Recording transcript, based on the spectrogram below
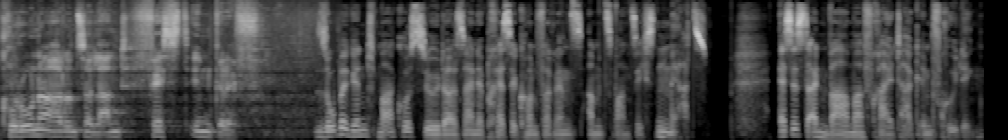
Corona hat unser Land fest im Griff. So beginnt Markus Söder seine Pressekonferenz am 20. März. Es ist ein warmer Freitag im Frühling,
